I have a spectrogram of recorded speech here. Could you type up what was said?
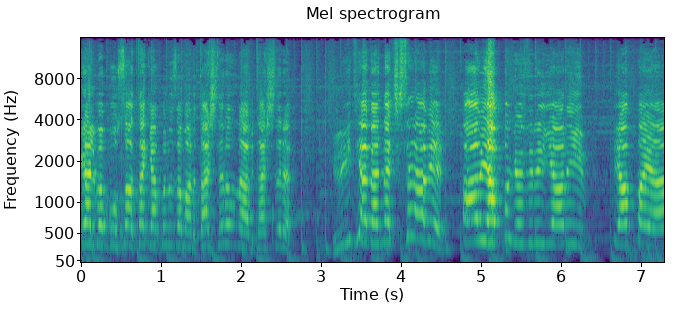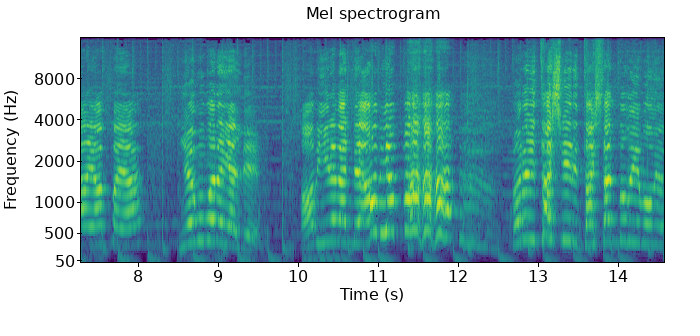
Galiba boss'a atak yapmanın zamanı. Taşları alın abi taşları. Yürü git ya benden çıksana abi. Abi yapma gözünün yanayım. Yapma ya yapma ya. Niye bu bana geldi? Abi yine bende. Abi yapma. bana bir taş verin. Taştan dolayı mı oluyor?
